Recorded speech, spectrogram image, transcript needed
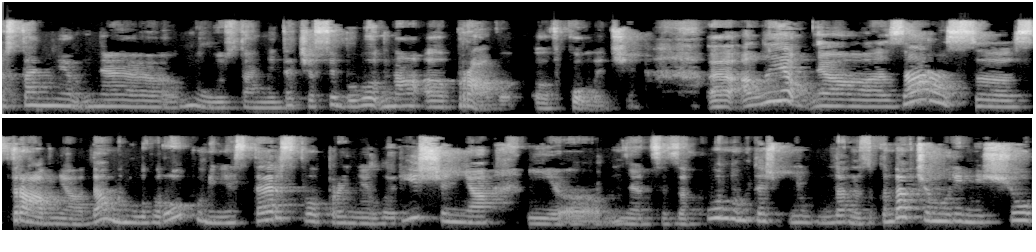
останні, е, ну, останні часи було на е, право е, в коледжі. Але зараз з травня да, минулого року міністерство прийняло рішення, і це законом теж ну, на законодавчому рівні, що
